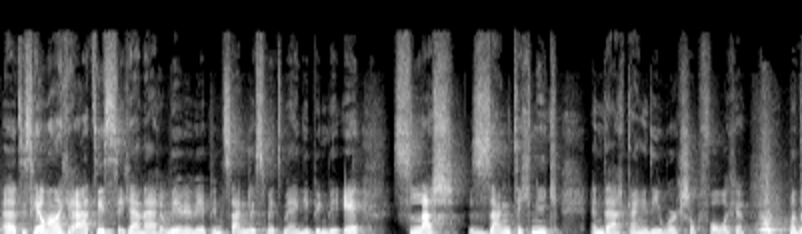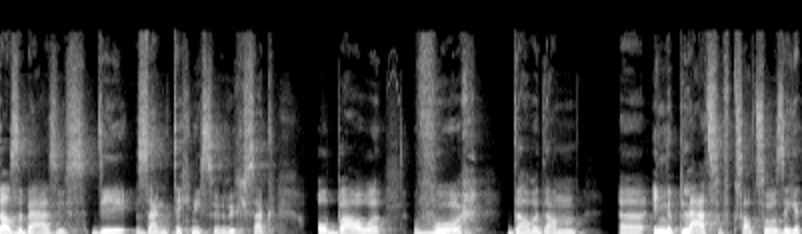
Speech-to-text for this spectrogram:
het is helemaal gratis. Ga naar www.zanglesmetmaggie.be slash zangtechniek en daar kan je die workshop volgen. Maar dat is de basis. Die zangtechnische rugzak opbouwen voordat we dan uh, in de plaats, of ik zal het zo zeggen,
